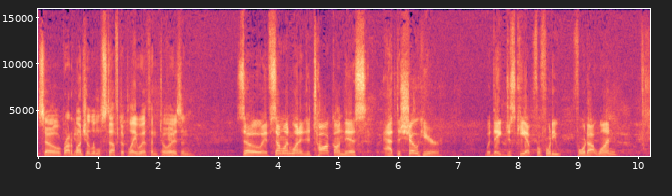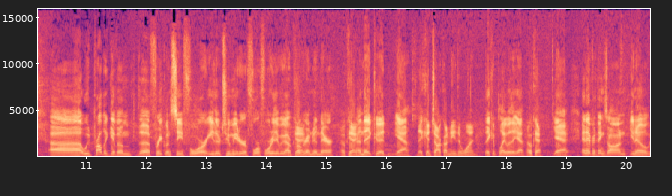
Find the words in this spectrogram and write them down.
So brought a bunch of little stuff to play with and toys and So if someone wanted to talk on this at the show here, would they just key up for 44.1? Uh, we'd probably give them the frequency for either two meter or 440 that we got Okay. programmed in there. Okay. And they could, yeah, They can talk on either one. they could play with it. Yeah. Okay. Yeah. Okay. And everything's on, you know,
